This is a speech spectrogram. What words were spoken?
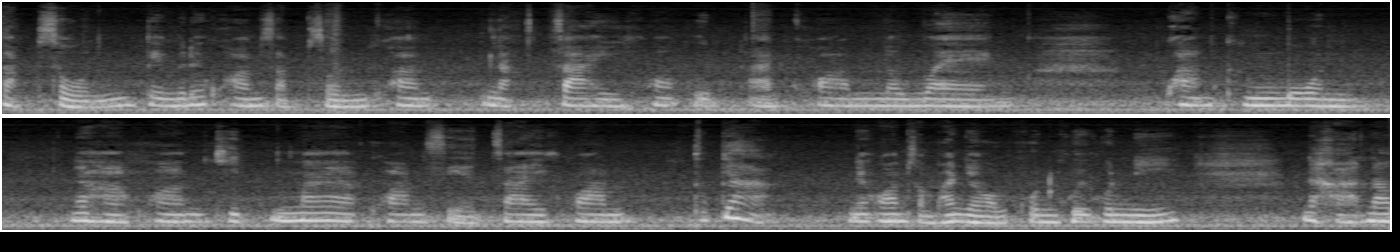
สับสนเต็มไปด้วยความสับสน ความหนักใจ ความอึดอัดความระแวง ความกังวลนะคะ ความคิดมาก ความเสียใจ ความทุกอย่างในความสัมพันธ์อย่างกับคนคุยคนนี้นะคะ เรา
